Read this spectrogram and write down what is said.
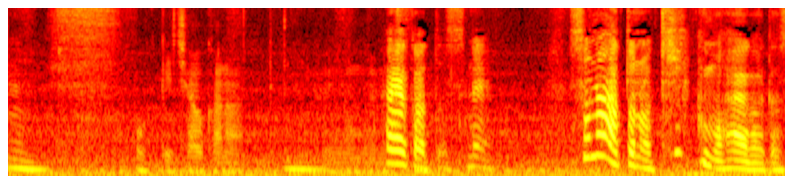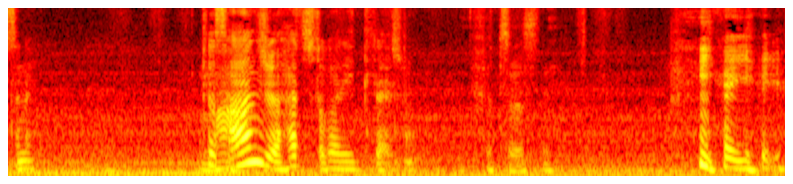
うん。OK ちゃうかなっていうふうに思います、早かったですね。その後のキックも早かったですね。今まあ。日38とかで言ってたでしょ。普通ですね。いやいやいや。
